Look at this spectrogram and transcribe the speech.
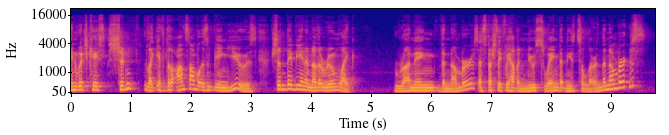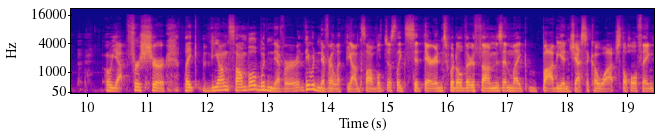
In which case, shouldn't like if the ensemble isn't being used, shouldn't they be in another room like running the numbers? Especially if we have a new swing that needs to learn the numbers. Oh yeah, for sure. Like the ensemble would never they would never let the ensemble just like sit there and twiddle their thumbs and like Bobby and Jessica watch the whole thing.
